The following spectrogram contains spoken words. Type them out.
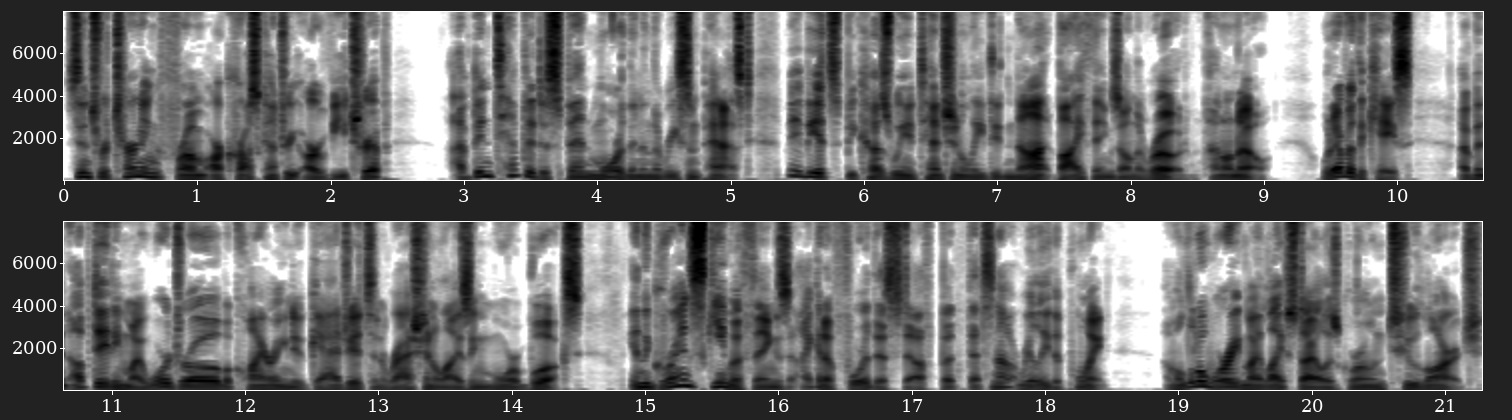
Since returning from our cross country RV trip, I've been tempted to spend more than in the recent past. Maybe it's because we intentionally did not buy things on the road. I don't know. Whatever the case, I've been updating my wardrobe, acquiring new gadgets, and rationalizing more books. In the grand scheme of things, I can afford this stuff, but that's not really the point. I'm a little worried my lifestyle has grown too large.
